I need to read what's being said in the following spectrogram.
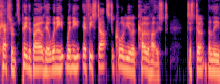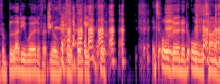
Cathrine, it's Peter Bale here. When he when he if he starts to call you a co-host, just don't believe a bloody word of it. You'll, you'll, you'll be, it's all Bernard all the time.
